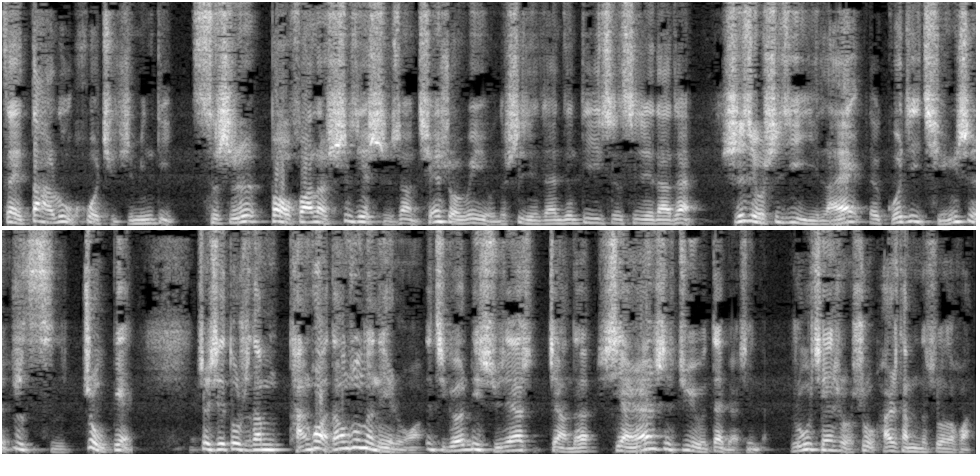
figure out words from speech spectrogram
在大陆获取殖民地。此时爆发了世界史上前所未有的世界战争——第一次世界大战。十九世纪以来的国际情势至此骤变。这些都是他们谈话当中的内容啊。这几个历史学家讲的显然是具有代表性的。如前所述，还是他们的说的话，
